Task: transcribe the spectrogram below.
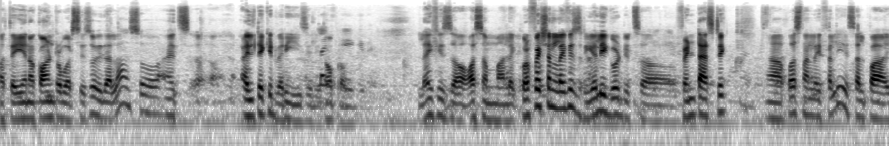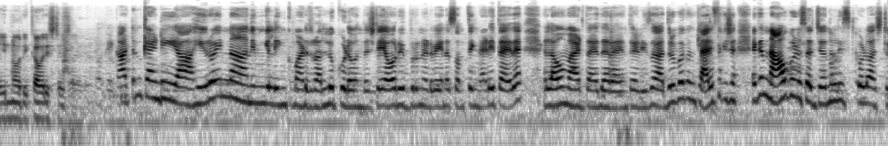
ಮತ್ತು ಏನೋ ಕಾಂಟ್ರವರ್ಸಿಸು ಇದೆಲ್ಲ so it's I take it very easily no problem life is awesome like professional life is really good it's fantastic personal ಲೈಫಲ್ಲಿ ಸ್ವಲ್ಪ ಇನ್ನೂ ರಿಕವರಿ ಸ್ಟೇಜಲ್ಲಿ ಓಕೆ ಕಾಟನ್ ಕ್ಯಾಂಡಿ ಆ ಹೀರೋಯಿನ್ ನಿಮಗೆ ಲಿಂಕ್ ಮಾಡಿದ್ರು. ಅಲ್ಲೂ ಕೂಡ ಒಂದಷ್ಟೇ. ಅವರಿಬ್ಬರು ನಡುವೆ ಏನೋ ಸಮಥಿಂಗ್ ನಡೀತಾ ಇದೆ. ಲವ್ ಮಾಡ್ತಾ ಇದ್ದಾರೆ ಅಂತ ಹೇಳಿ. ಸೊ ಅದ್ರ ಬಗ್ಗೆ ಒಂದು ಕ್ಲಾರಿಫಿಕೇಶನ್ ಯಾಕಂದ್ರೆ ನಾವುಗಳು ಸರ್ ಜರ್ನಲಿಸ್ಟ್ಗಳು ಅಷ್ಟು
